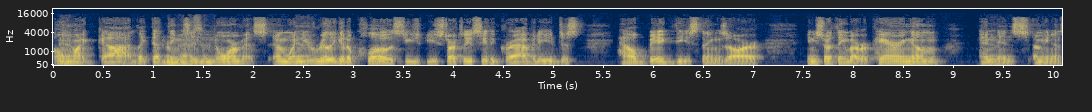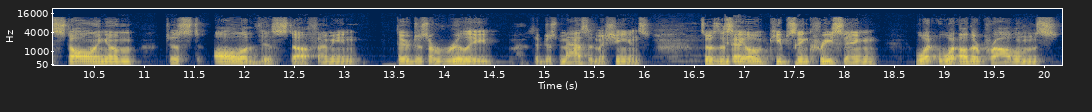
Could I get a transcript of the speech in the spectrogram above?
oh yeah. my God, like that They're thing's massive. enormous. And when yeah. you really get up close, you, you start to see the gravity of just how big these things are and you start thinking about repairing them and ins- I mean installing them, just all of this stuff. I mean, they're just a really they're just massive machines. So as the scale keeps increasing, what what other problems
